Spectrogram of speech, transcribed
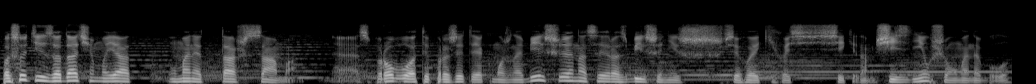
по суті, задача моя у мене та ж сама. Е, Спробувати прожити як можна більше, на цей раз більше, ніж всього якихось скільки там 6 днів, що у мене було.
